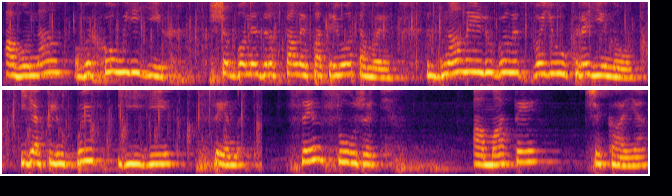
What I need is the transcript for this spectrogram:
А вона виховує їх, щоб вони зростали патріотами, знали і любили свою Україну, як любив її син. Син служить, а мати чекає.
